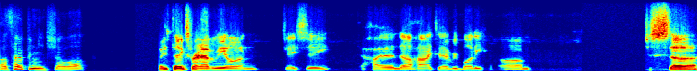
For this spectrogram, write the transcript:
I was hoping you'd show up." Hey, thanks for having me on, JC. Hi and uh, hi to everybody. Um, just uh,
